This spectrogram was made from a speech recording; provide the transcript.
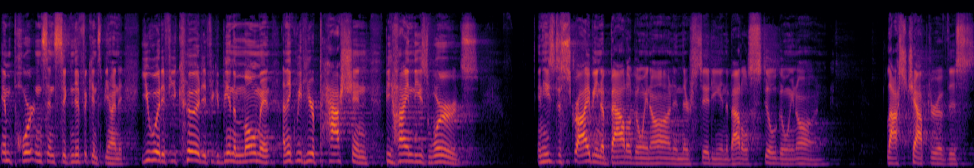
importance and significance behind it. You would, if you could, if you could be in the moment, I think we'd hear passion behind these words. And he's describing a battle going on in their city, and the battle is still going on. Last chapter of this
